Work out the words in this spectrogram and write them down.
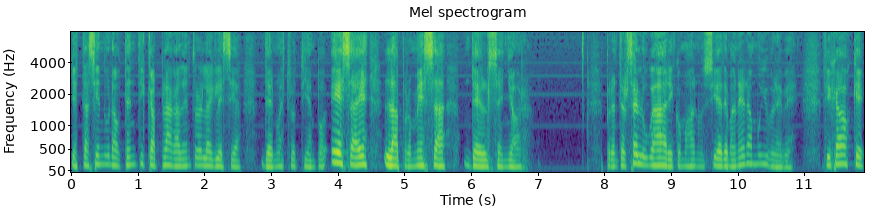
está siendo una auténtica plaga dentro de la iglesia de nuestro tiempo. Esa es la promesa del Señor. Pero en tercer lugar, y como os anuncié de manera muy breve, fijaos que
